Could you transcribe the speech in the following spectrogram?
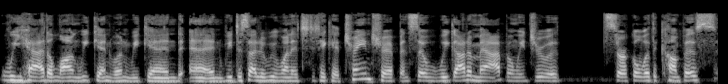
we had a long weekend one weekend and we decided we wanted to take a train trip. And so we got a map and we drew a circle with a compass,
